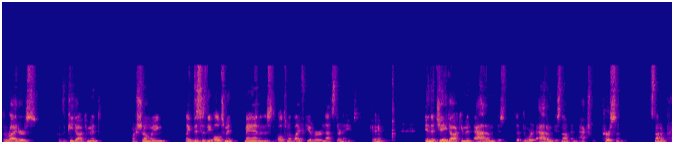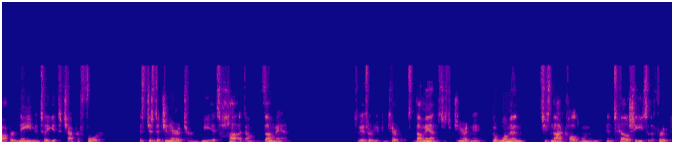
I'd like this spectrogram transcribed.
The writers of the P document are showing like this is the ultimate man and this is the ultimate life giver, and that's their names. Okay. In the J document, Adam is the, the word Adam is not an actual person. It's not a proper name until you get to chapter four. It's just a generic term. Me, it's Ha Adam, the man. So you have to, you can be careful. It's the man. It's just a generic name. The woman, she's not called woman until she eats of the fruit.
